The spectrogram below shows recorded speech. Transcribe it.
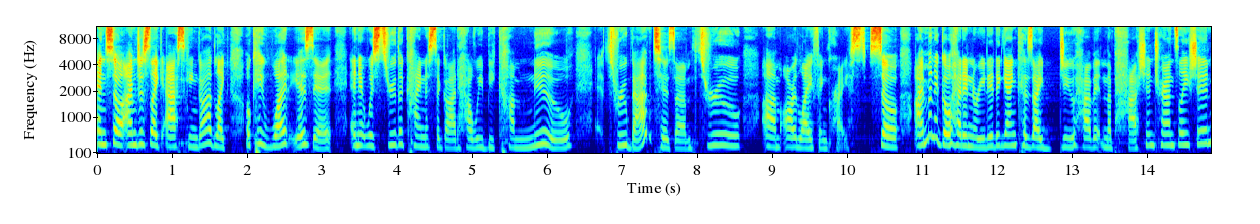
and so i'm just like asking god like okay what is it and it was through the kindness of god how we become new through baptism through um, our life in christ. So i'm going to go ahead and read it again because i do have it in the passion translation.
